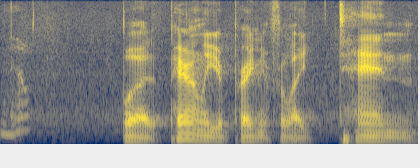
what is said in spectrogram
no. but apparently you're pregnant for like 10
